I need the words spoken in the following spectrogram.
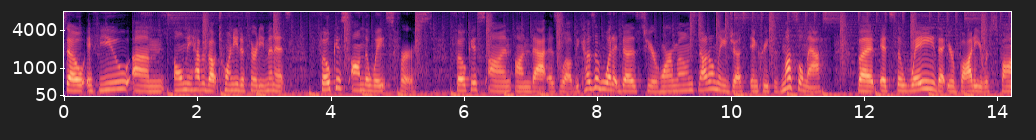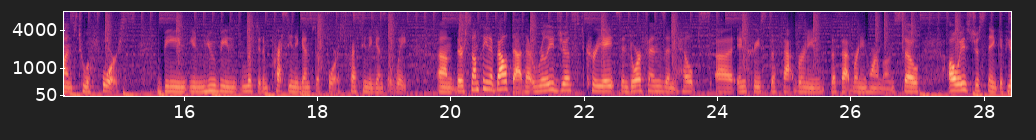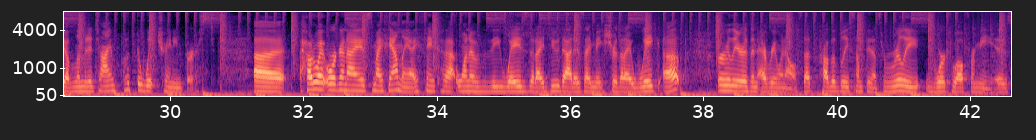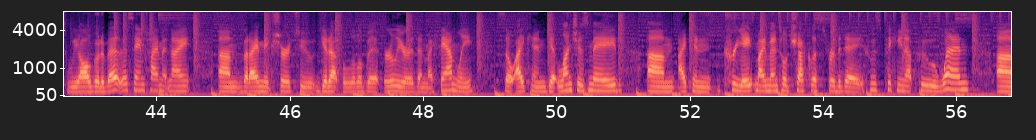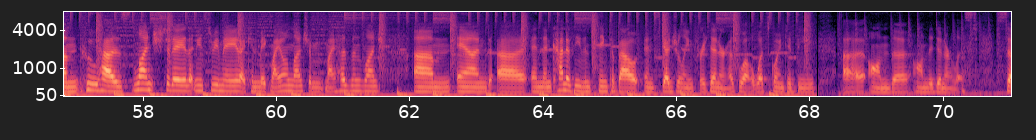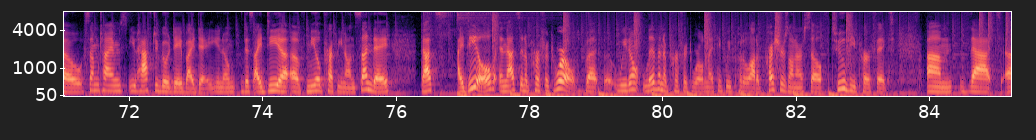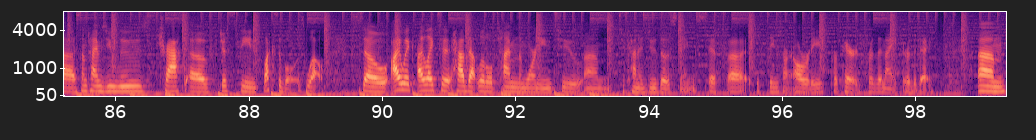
So if you um, only have about 20 to 30 minutes, focus on the weights first focus on, on that as well. Because of what it does to your hormones, not only just increases muscle mass, but it's the way that your body responds to a force being in you being lifted and pressing against a force, pressing against a weight. Um, there's something about that that really just creates endorphins and helps uh, increase the fat burning, the fat burning hormones. So always just think if you have limited time, put the weight training first. Uh, how do I organize my family? I think that one of the ways that I do that is I make sure that I wake up earlier than everyone else. That's probably something that's really worked well for me is we all go to bed at the same time at night, um, but I make sure to get up a little bit earlier than my family so I can get lunches made, Um, I can create my mental checklist for the day. Who's picking up who when? Um, who has lunch today that needs to be made? I can make my own lunch and my husband's lunch. Um, and, uh, and then kind of even think about and scheduling for dinner as well. What's going to be uh, on, the, on the dinner list. So sometimes you have to go day by day. You know, this idea of meal prepping on Sunday, that's ideal and that's in a perfect world, but we don't live in a perfect world and I think we put a lot of pressures on ourselves to be perfect um, that uh, sometimes you lose track of just being flexible as well. So I, like to have that little time in the morning to, um, to kind of do those things if, uh, if things aren't already prepared for the night or the day. Um,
